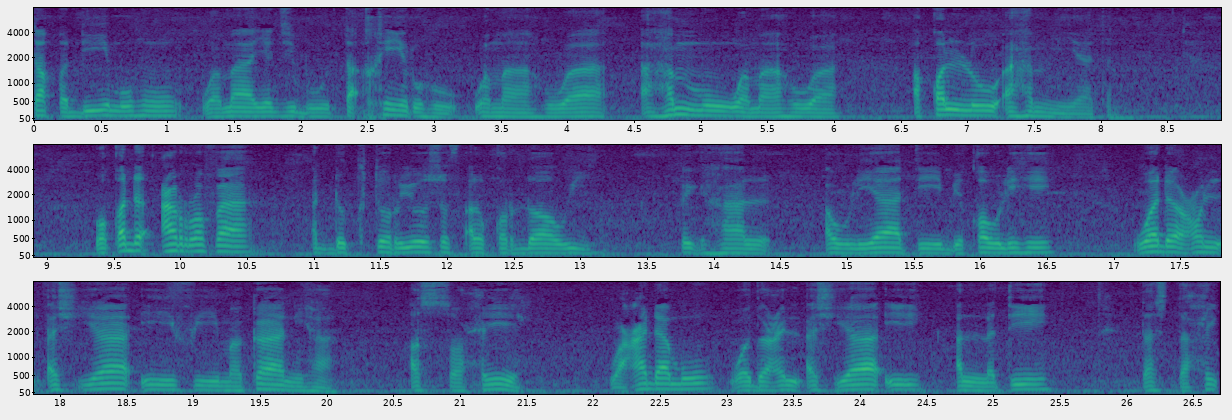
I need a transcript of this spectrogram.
تقديمه وما يجب تأخيره وما هو أهم وما هو أقل أهمية. وقد عرف الدكتور يوسف القرضاوي فقه الأوليات بقوله ودع الأشياء في مكانها الصحيح وعدم وضع الأشياء التي تستحق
